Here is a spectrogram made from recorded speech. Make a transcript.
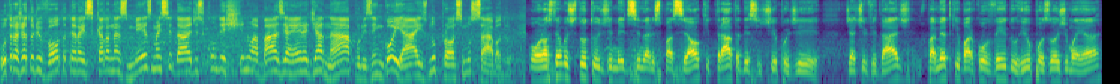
O trajeto de volta terá escala nas mesmas cidades, com destino à base aérea de Anápolis, em Goiás, no próximo sábado. Bom, nós temos o Instituto de Medicina Aeroespacial que trata desse tipo de, de atividade. O equipamento que embarcou veio do Rio, hoje de manhã.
